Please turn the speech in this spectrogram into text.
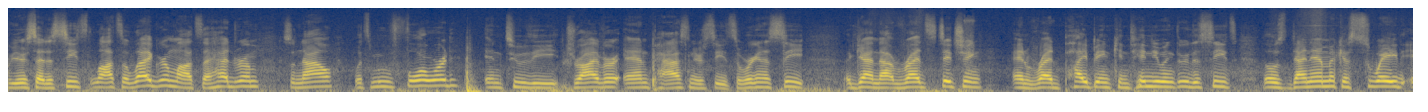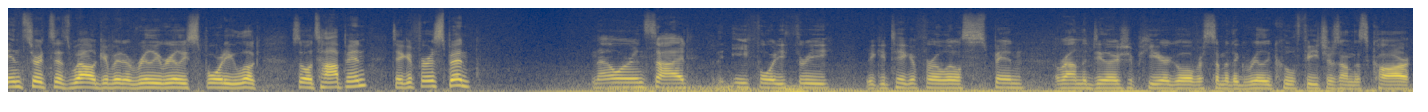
rear set of seats, lots of legroom, lots of headroom. So now let's move forward into the driver and passenger seats. So we're gonna see, again, that red stitching and red piping continuing through the seats. Those dynamic suede inserts as well give it a really, really sporty look. So let's hop in, take it for a spin. Now we're inside the E43. We can take it for a little spin around the dealership here, go over some of the really cool features on this car,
